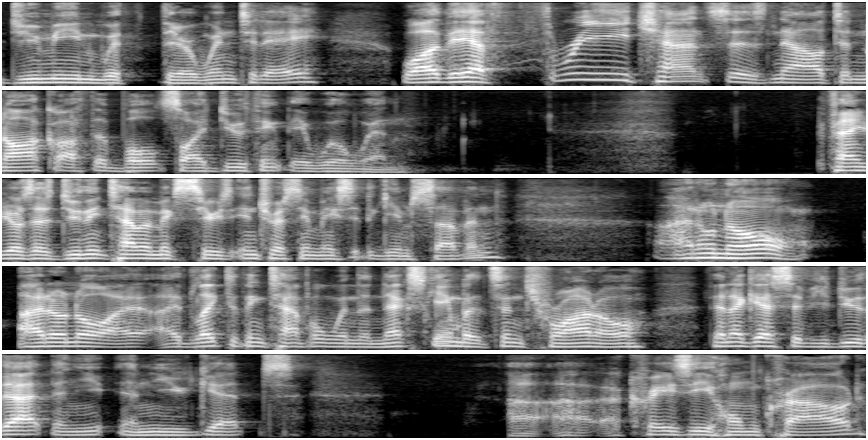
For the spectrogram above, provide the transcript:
Do you mean with their win today? Well, they have three chances now to knock off the Bolts, so I do think they will win. Fangirl says, "Do you think Tampa makes the series interesting? Makes it to Game Seven? I don't know. I don't know. I, would like to think Tampa win the next game, but it's in Toronto. Then I guess if you do that, then you and you get uh, a, a crazy home crowd,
